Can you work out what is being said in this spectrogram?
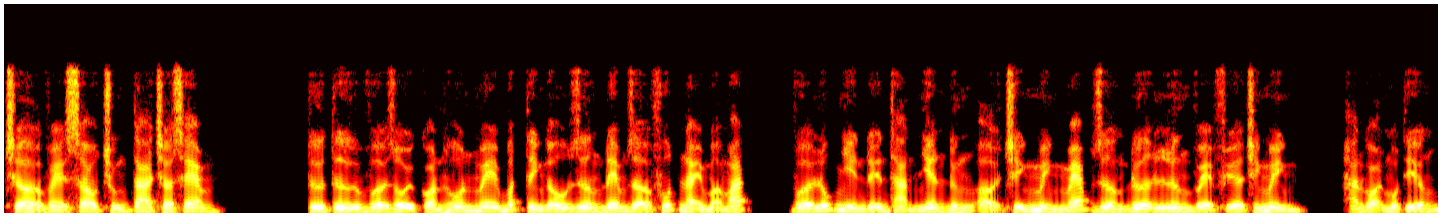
trở về sau chúng ta chờ xem. Từ từ vừa rồi còn hôn mê bất tỉnh Âu Dương đêm giờ phút này mở mắt, vừa lúc nhìn đến thản nhiên đứng ở chính mình mép giường đưa lưng về phía chính mình, hắn gọi một tiếng.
